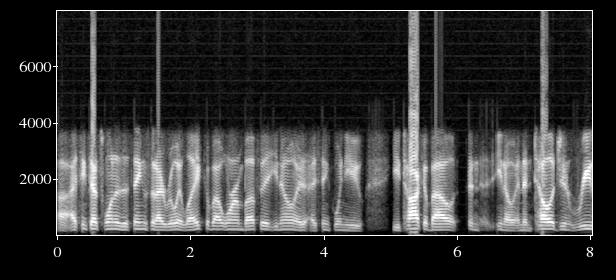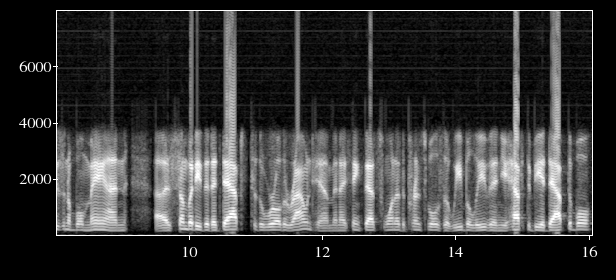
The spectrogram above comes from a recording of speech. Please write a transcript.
Uh, I think that's one of the things that I really like about Warren Buffett. You know, I, I think when you you talk about an you know an intelligent, reasonable man uh, somebody that adapts to the world around him, and I think that's one of the principles that we believe in. You have to be adaptable.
